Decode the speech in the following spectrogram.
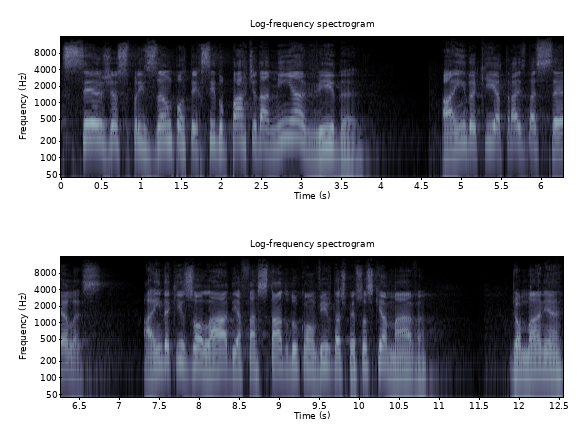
sejas prisão por ter sido parte da minha vida, ainda que atrás das celas, ainda que isolado e afastado do convívio das pessoas que amava. John Bânia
